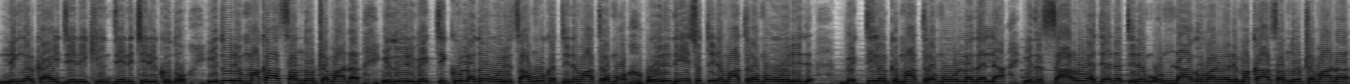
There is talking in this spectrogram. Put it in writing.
നിങ്ങൾക്കായി ജനിക്കും ജനിച്ചിരിക്കുന്നു. ഇതൊരു മഹാസന്തോഷമാണ് ഇതൊരു വ്യക്തിക്കുള്ളതോ ഒരു സമൂഹത്തിന് മാത്രമോ ഒരു ദേശത്തിന് മാത്രമോ ഒരു വ്യക്തികൾക്ക് മാത്രമോ ഉള്ളതല്ല. ഇത് സർവജനത്തിനും ഉണ്ടാകുവാനുള്ള ഒരു മഹാസന്തോഷമാണ്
